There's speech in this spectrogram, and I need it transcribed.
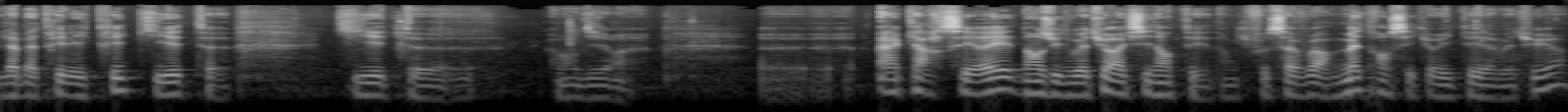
la batterie électrique qui est, euh, qui est comment dire, euh, incarcéré dans une voiture accidentée. Donc il faut savoir mettre en sécurité la voiture.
